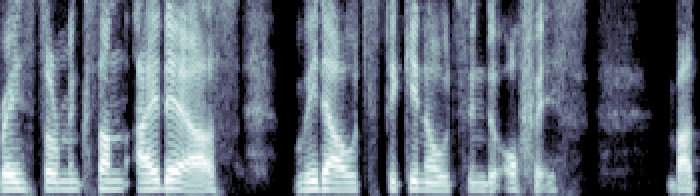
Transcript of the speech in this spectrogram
brainstorming some ideas without sticky notes in the office. But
